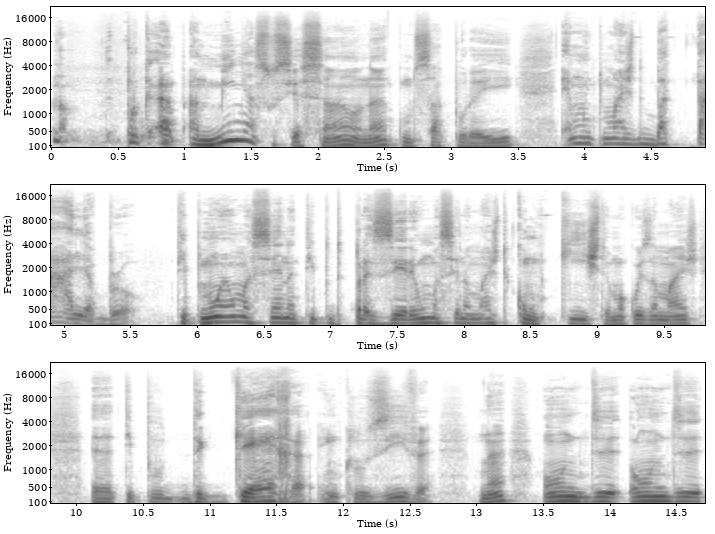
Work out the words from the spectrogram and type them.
Não, porque a, a minha associação, né, começar por aí, é muito mais de batalha, bro. Tipo, não é uma cena tipo de prazer, é uma cena mais de conquista, é uma coisa mais eh, tipo de guerra, inclusive, né? onde, onde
